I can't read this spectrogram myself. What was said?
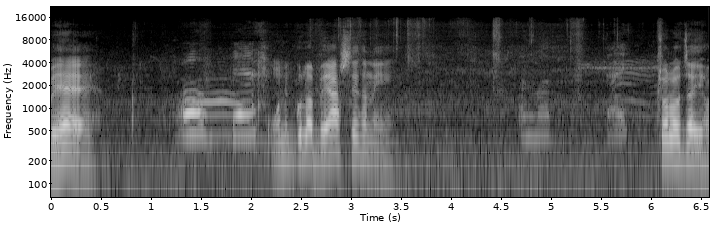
বে? অনেকগুলা বে আসছে এখানে। চলো যাই হ।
